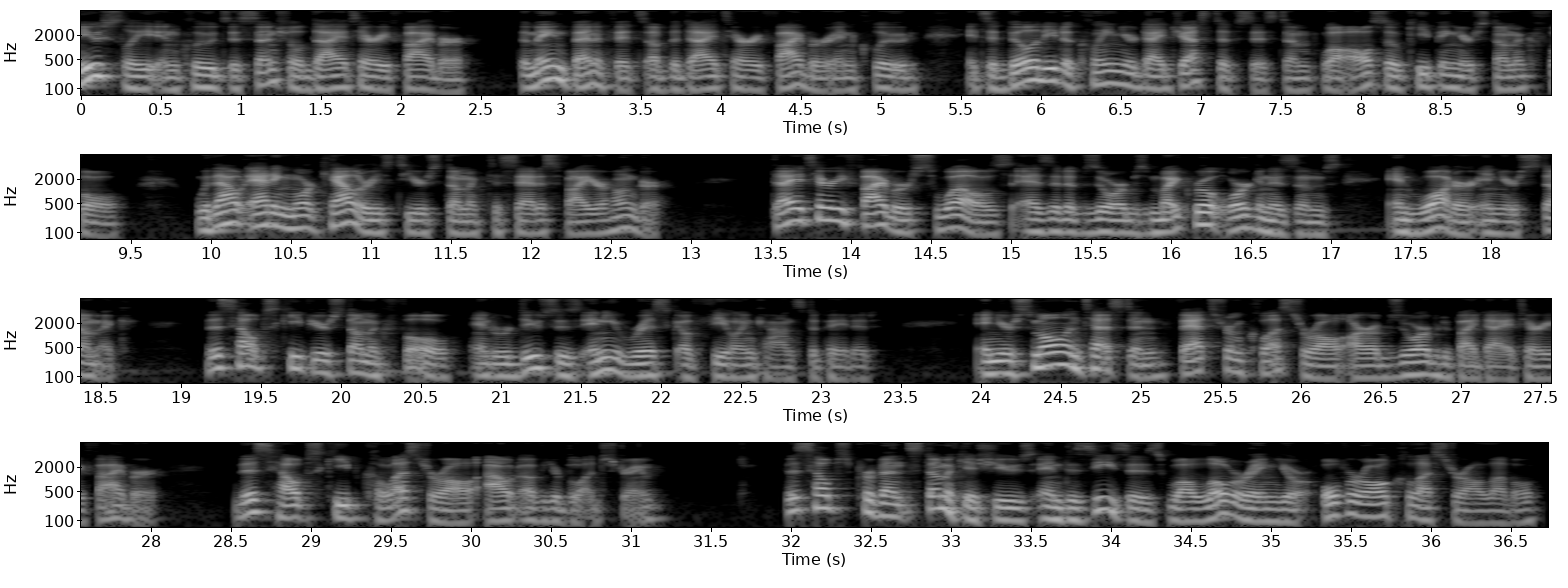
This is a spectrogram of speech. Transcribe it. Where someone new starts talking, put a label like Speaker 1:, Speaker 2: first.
Speaker 1: Muesli includes essential dietary fiber. The main benefits of the dietary fiber include its ability to clean your digestive system while also keeping your stomach full, without adding more calories to your stomach to satisfy your hunger. Dietary fiber swells as it absorbs microorganisms and water in your stomach. This helps keep your stomach full and reduces any risk of feeling constipated. In your small intestine, fats from cholesterol are absorbed by dietary fiber. This helps keep cholesterol out of your bloodstream. This helps prevent stomach issues and diseases while lowering your overall cholesterol level.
